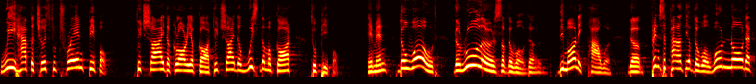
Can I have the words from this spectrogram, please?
We have the church to train people to shine the glory of god to shine the wisdom of god to people amen? The world the rulers of the world the demonic power the principality of the world will know that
